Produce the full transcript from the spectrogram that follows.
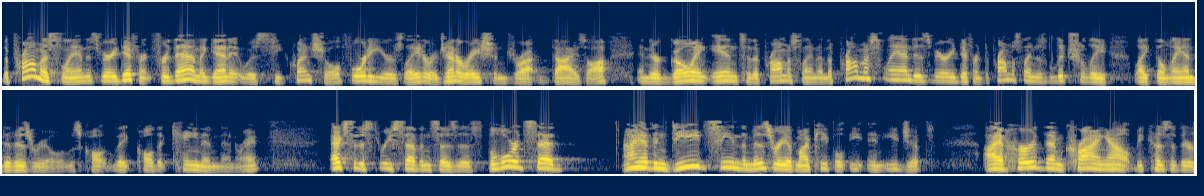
the promised land is very different. For them, again, it was sequential. 40 years later, a generation dry, dies off, and they're going into the promised land. And the promised land is very different. The promised land is literally like the land of Israel. It was called, they called it Canaan then, right? Exodus 3 7 says this The Lord said, I have indeed seen the misery of my people in Egypt. I have heard them crying out because of their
